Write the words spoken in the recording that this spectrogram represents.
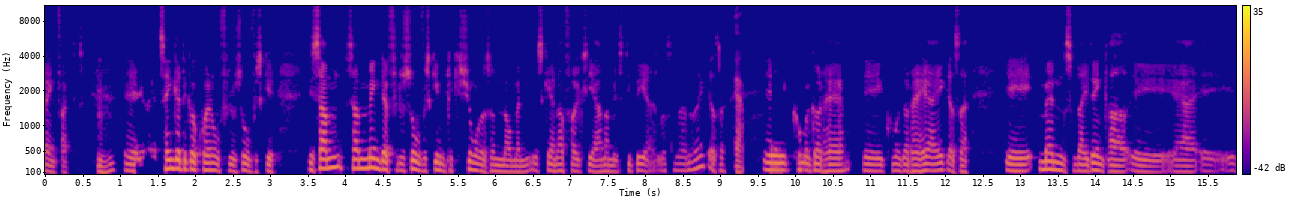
rent faktisk. Mm-hmm. Øh, jeg tænker, det godt kunne have nogle filosofiske, de samme, samme mængde af filosofiske implikationer, som når man scanner folks hjerner, mens de beder, eller sådan noget, ikke? Altså, ja. øh, kunne, man godt have, øh, kunne man godt have her, ikke? Altså, øh, manden, som der i den grad øh, er, øh,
